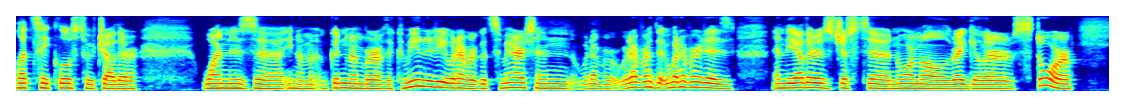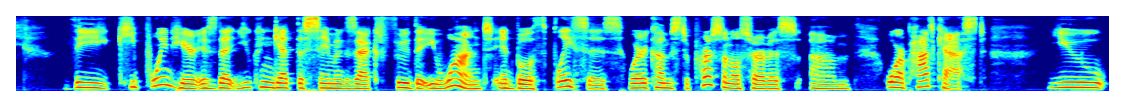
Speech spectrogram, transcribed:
let's say close to each other. One is a you know a good member of the community, whatever, good Samaritan, whatever, whatever, the, whatever it is, and the other is just a normal regular store. The key point here is that you can get the same exact food that you want in both places. Where it comes to personal service um, or a podcast, you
